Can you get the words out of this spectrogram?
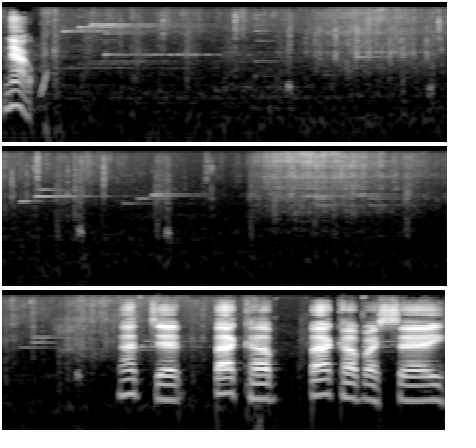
Now. That's it. Back up. Back up, I say.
